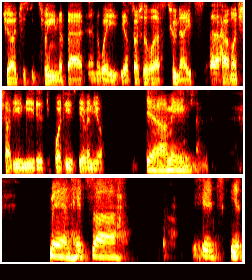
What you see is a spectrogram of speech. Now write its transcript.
Judge has been swinging the bat and the way, you know, especially the last two nights, uh, how much have you needed what he's given you? Yeah, I mean, man, it's uh, it's it,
